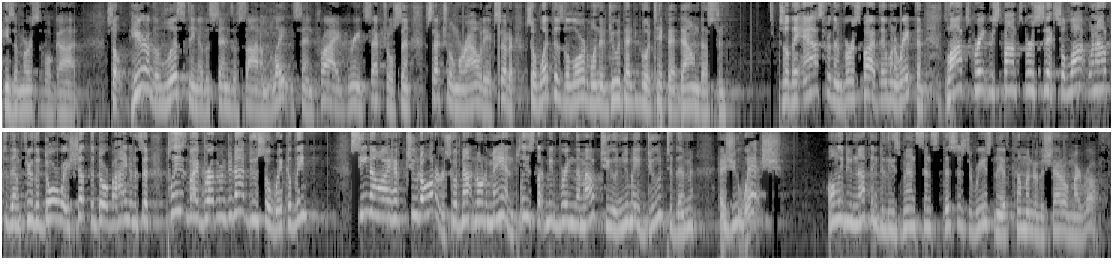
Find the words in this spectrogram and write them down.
He's a merciful God. So here are the listing of the sins of Sodom blatant sin, pride, greed, sexual sin, sexual morality, etc. So what does the Lord want to do with that? You go take that down, Dustin. So they asked for them, verse 5, they want to rape them. Lot's great response, verse 6. So Lot went out to them through the doorway, shut the door behind him, and said, Please, my brethren, do not do so wickedly. See now, I have two daughters who have not known a man. Please let me bring them out to you, and you may do to them as you wish. Only do nothing to these men, since this is the reason they have come under the shadow of my roof.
